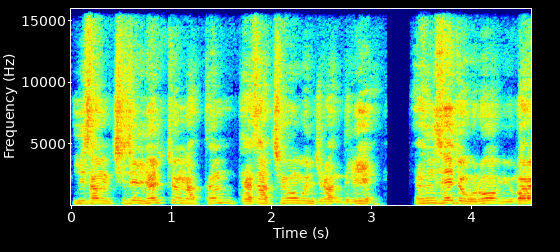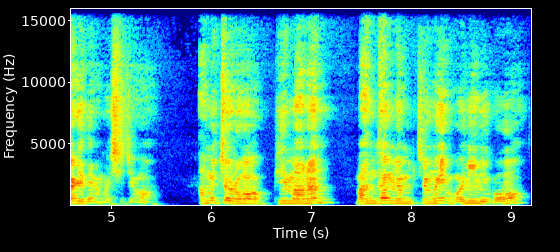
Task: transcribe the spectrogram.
이상 지질 혈증 같은 대사 증후군 질환들이 연쇄적으로 유발하게 되는 것이죠. 아무쪼록 비만은 만성염증의 원인이고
